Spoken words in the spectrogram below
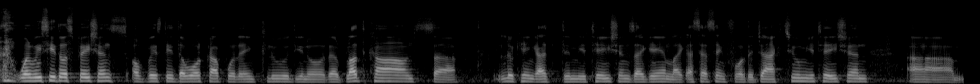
when we see those patients, obviously the workup would include, you know, their blood counts, uh, looking at the mutations again, like assessing for the JAK2 mutation. Um,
